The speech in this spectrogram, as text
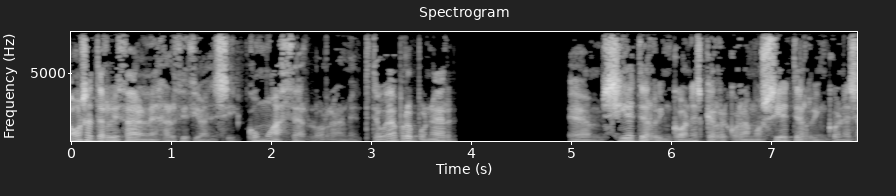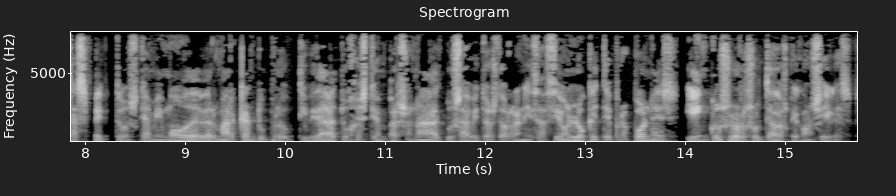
vamos a aterrizar el ejercicio en sí. ¿Cómo hacerlo realmente? Te voy a proponer em, siete rincones, que recorramos siete rincones, aspectos que a mi modo de ver marcan tu productividad, tu gestión personal, tus hábitos de organización, lo que te propones e incluso los resultados que consigues.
